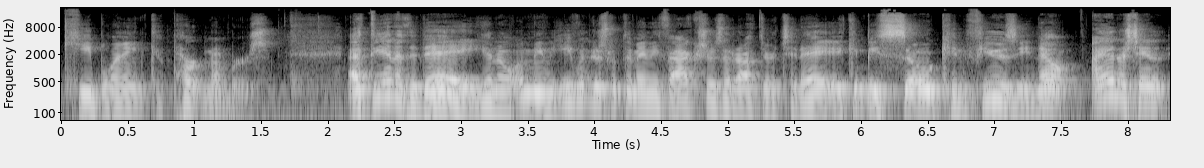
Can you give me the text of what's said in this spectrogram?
key blank part numbers. At the end of the day, you know, I mean, even just with the manufacturers that are out there today, it can be so confusing. Now, I understand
